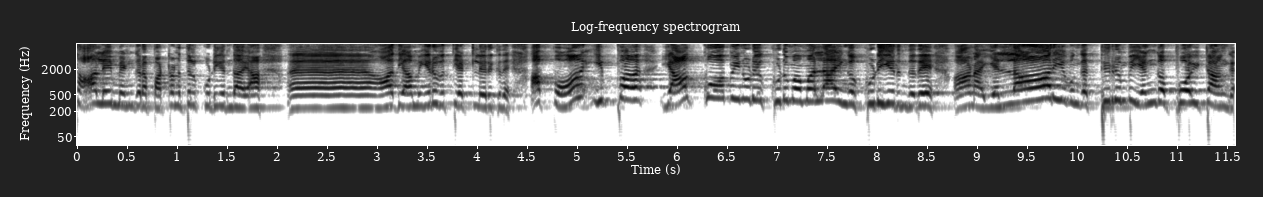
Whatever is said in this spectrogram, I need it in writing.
சாலேம் என்கிற பட்டணத்தில் குடியிருந்தாயா ஆமாம் இருபத்தி எட்டுல இருக்குது. அப்போ இப்போ யாக்கோபினுடைய குடும்பமெல்லாம் இங்கே குடியிருந்தது. ஆனால் எல்லாரும் இவங்க திரும்பி எங்க போயிட்டாங்க?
